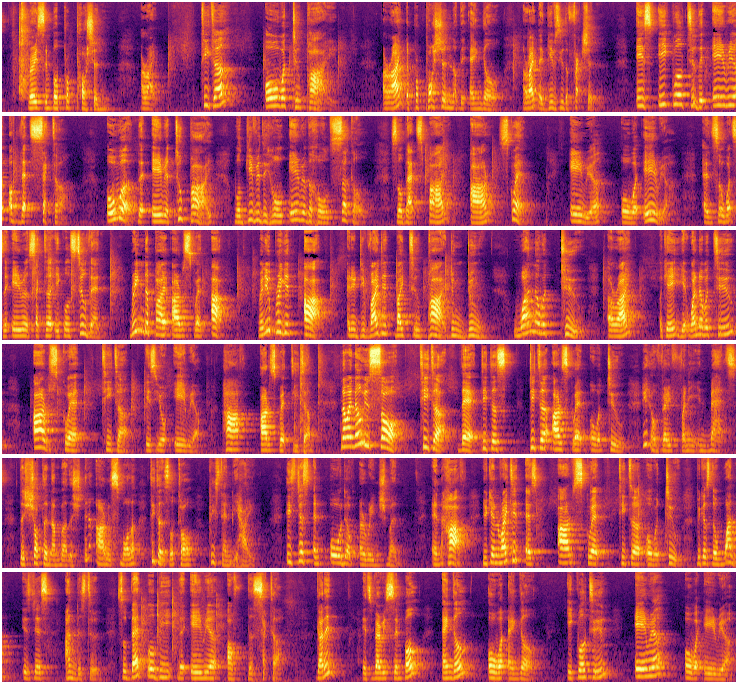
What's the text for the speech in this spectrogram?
Very simple proportion. All right. Theta over 2 pi. All right, the proportion of the angle, all right, that gives you the fraction, is equal to the area of that sector over the area 2 pi will give you the whole area of the whole circle. So that's pi r squared. Area over area. And so what's the area sector equals to then? Bring the pi r squared up when you bring it up and you divide it by 2 pi, doom, doom, 1 over 2, all right? Okay, you get 1 over 2, r squared theta is your area, half r squared theta. Now I know you saw theta there, theta, theta r squared over 2. You know, very funny in maths. The shorter number, the sh r is smaller, theta is so tall, please stand behind. It's just an order of arrangement. And half, you can write it as r squared theta over 2 because the 1 is just understood. So that will be the area of the sector. Got it? It's very simple. Angle over angle equal to area over area.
